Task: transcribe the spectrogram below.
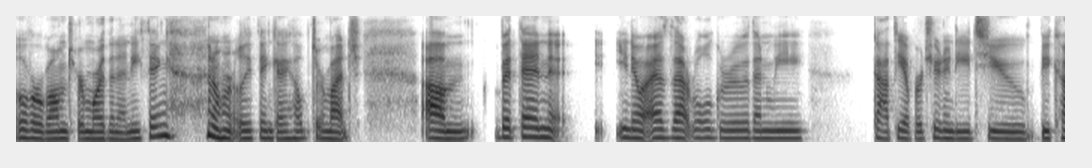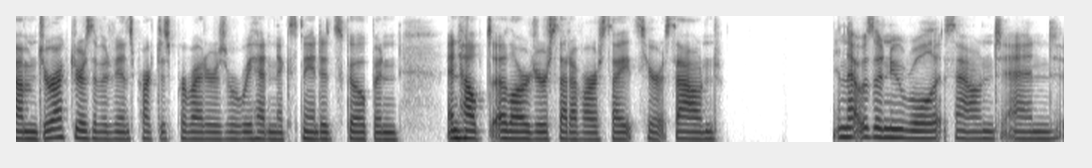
overwhelmed her more than anything. I don't really think I helped her much. Um, but then, you know, as that role grew, then we got the opportunity to become directors of advanced practice providers where we had an expanded scope and and helped a larger set of our sites here at sound. And that was a new role at sound and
